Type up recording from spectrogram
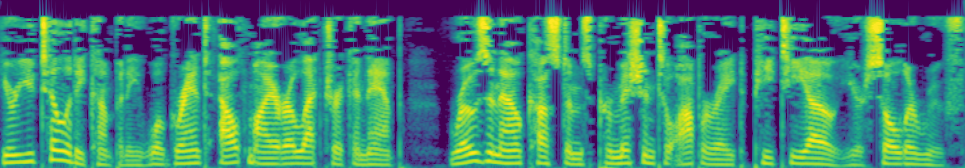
your utility company will grant Altmaier Electric and AMP Rosenow Customs permission to operate PTO your solar roof.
